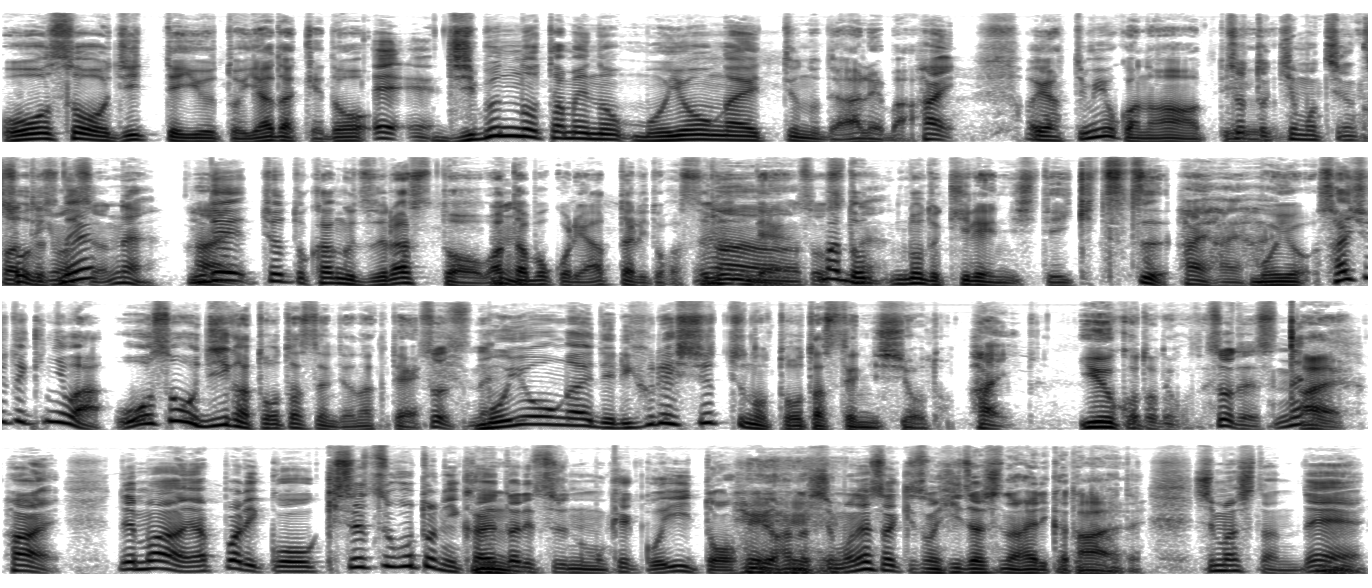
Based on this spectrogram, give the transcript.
大掃除っていうと嫌だけど、自分のための模様替えっていうのであれば、やってみようかなっていう。ちょっと気持ちが変わってきますよね。でちょっと家具ずらすと綿ぼこりあったりとかするんでまあどんどんきれいにしていきつつ模様最終的には大掃除が到達点じゃなくて模様替えでリフレッシュっていうのを到達点にしようと。いうことでございます。そうですね。はい。でまあやっぱりこう季節ごとに変えたりするのも結構いいという話もねさっきその日差しの入り方とかでしましたんで、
